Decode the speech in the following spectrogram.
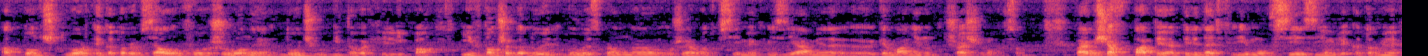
Аттон IV, который взял в жены дочь убитого Филиппа. И в том же году был избран э, уже вот всеми князьями э, Германии надлежащим образом. Пообещав папе передать ему все земли, которыми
